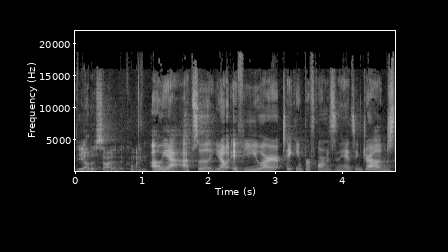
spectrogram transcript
the other side of the coin. Oh yeah, absolutely. You know, if you are taking performance enhancing drugs,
